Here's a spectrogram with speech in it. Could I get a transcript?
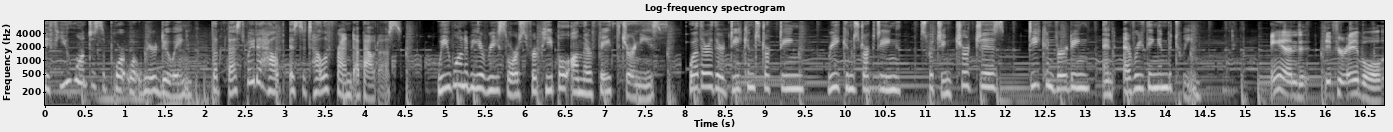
If you want to support what we're doing, the best way to help is to tell a friend about us. We want to be a resource for people on their faith journeys, whether they're deconstructing, reconstructing, switching churches, deconverting, and everything in between. And if you're able,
